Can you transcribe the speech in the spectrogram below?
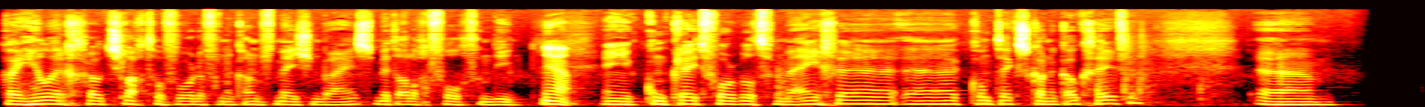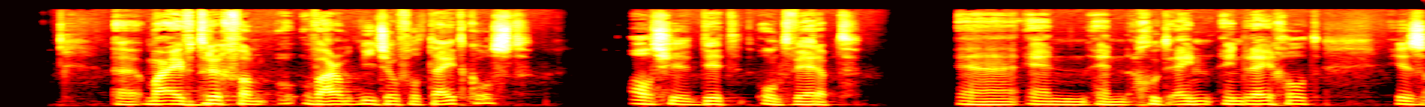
kan je heel erg groot slachtoffer worden van een confirmation bias met alle gevolgen van dien. Ja. En een concreet voorbeeld van mijn eigen uh, context kan ik ook geven. Ehm, maar even terug van waarom het niet zoveel tijd kost. Als je dit ontwerpt en, en goed inregelt, is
